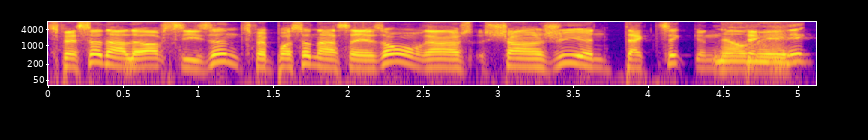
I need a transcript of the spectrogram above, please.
Tu fais ça dans le off-season, tu fais pas ça dans la saison, changer une tactique, une Non, mais- technique.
